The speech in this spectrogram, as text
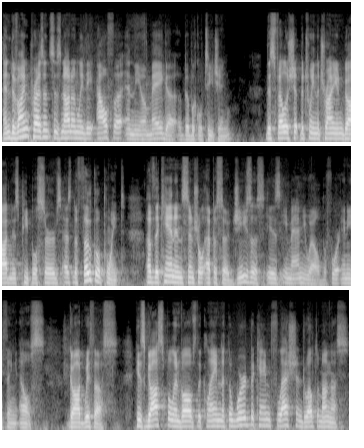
And divine presence is not only the Alpha and the Omega of biblical teaching this fellowship between the triune God and his people serves as the focal point of the canon's central episode. Jesus is Emmanuel before anything else, God with us. His gospel involves the claim that the Word became flesh and dwelt among us.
